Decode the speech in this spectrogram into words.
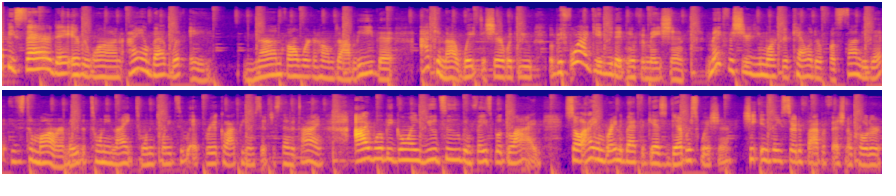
Happy Saturday, everyone. I am back with a non phone work at home job lead that I cannot wait to share with you. But before I give you that information, make for sure you mark your calendar for Sunday. That is tomorrow, May the 29th, 2022 at 3 o'clock p.m. Central Standard Time. I will be going YouTube and Facebook Live. So I am bringing back the guest Deborah Swisher. She is a certified professional coder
